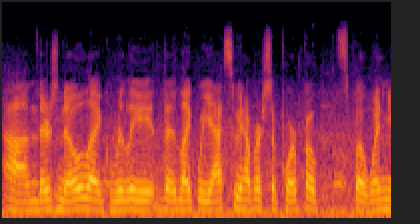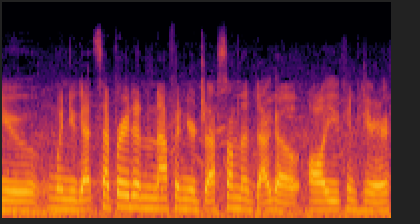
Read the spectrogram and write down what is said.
um, there's no like really the, like we yes we have our support boats but when you when you get separated enough and you're just on the dugout all you can hear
